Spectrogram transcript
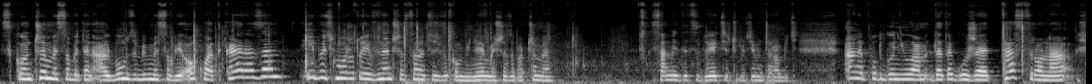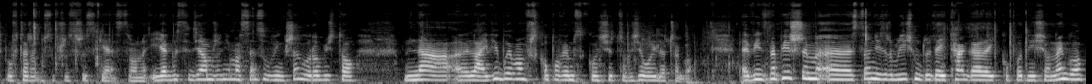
skończymy sobie ten album, zrobimy sobie okładkę razem i być może tutaj wnętrze strony coś wykombinujemy, jeszcze zobaczymy. Sami decydujecie, czy będziemy to robić. Ale podgoniłam, dlatego że ta strona się powtarza po prostu przez wszystkie strony. I jakby stwierdziłam, że nie ma sensu większego robić to na live, bo ja Wam wszystko powiem, skąd się co wzięło i dlaczego. E, Więc na pierwszym e, stronie zrobiliśmy tutaj taga lekko podniesionego.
